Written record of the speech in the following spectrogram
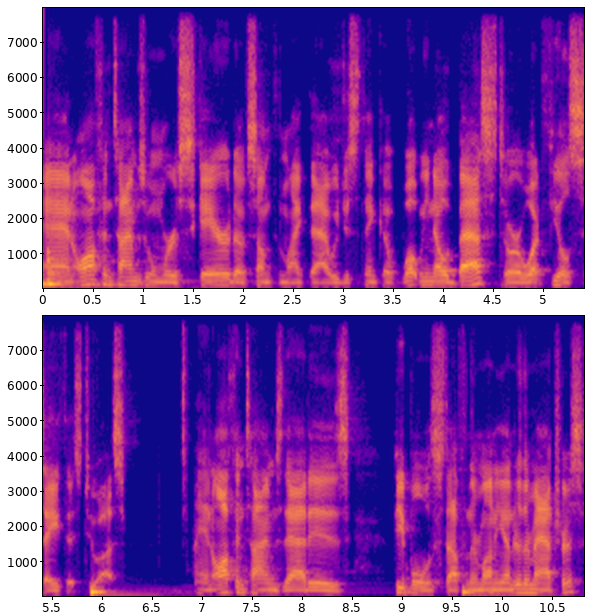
And oftentimes, when we're scared of something like that, we just think of what we know best or what feels safest to us. And oftentimes, that is people stuffing their money under their mattress,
